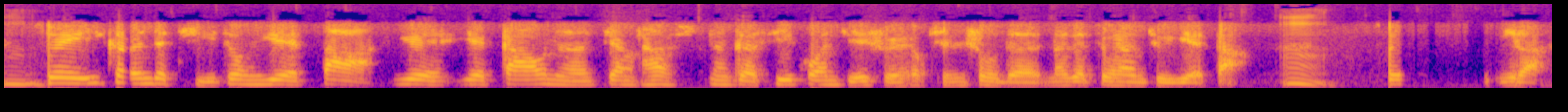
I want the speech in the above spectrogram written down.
嗯所以一个人的体重越大越越高呢，这样他那个膝关节所要承受的那个重量就越大。嗯一啦，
